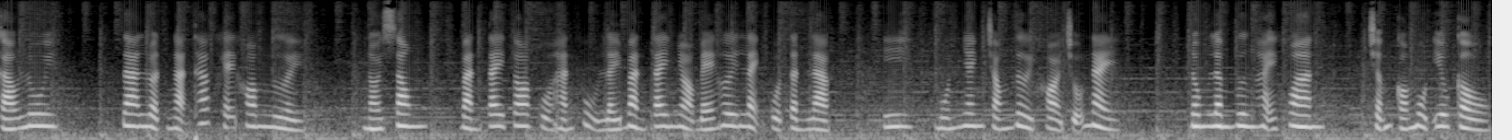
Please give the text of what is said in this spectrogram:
cáo lui. Gia luật ngạn thác khẽ khom người. Nói xong, bàn tay to của hắn phủ lấy bàn tay nhỏ bé hơi lạnh của tần lạc. Y, muốn nhanh chóng rời khỏi chỗ này. Đông Lâm Vương hãy khoan, chấm có một yêu cầu.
